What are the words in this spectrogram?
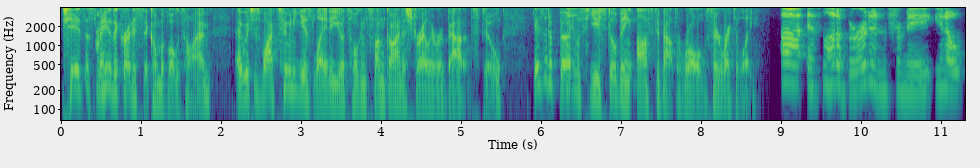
Cheers is maybe the greatest sitcom of all time, which is why too many years later you're talking to some guy in Australia about it still. Is it a burden for you still being asked about the role so regularly? Uh, it's not a burden for me. You know,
